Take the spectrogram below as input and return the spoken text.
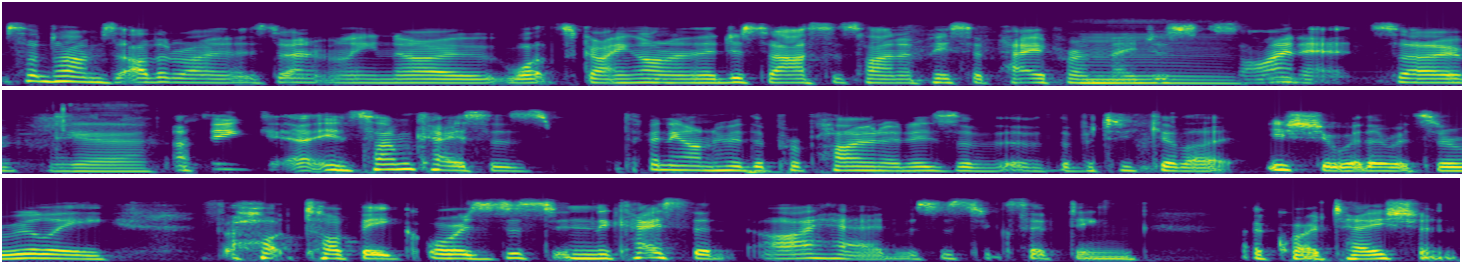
sometimes other owners don't really know what's going on and they're just asked to sign a piece of paper and mm. they just mm. sign it. So yeah. I think uh, in some cases, depending on who the proponent is of, of, the particular issue, whether it's a really hot topic or it's just in the case that I had was just accepting a quotation.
